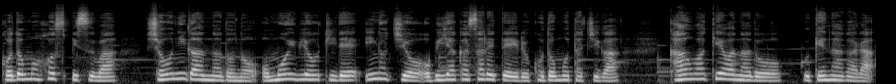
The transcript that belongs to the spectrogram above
子どもホスピスは小児がんなどの重い病気で命を脅かされている子どもたちが緩和ケアなどを受けながら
